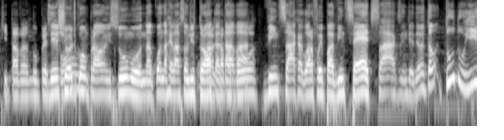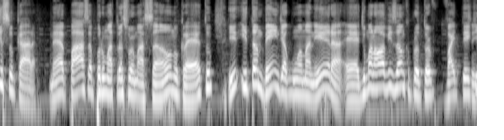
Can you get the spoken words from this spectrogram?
que tava num preço Deixou bom. de comprar um insumo na, quando a relação de troca tava, tava 20 sacos, agora foi para 27 sacos, entendeu? Então, tudo isso, cara, né, passa por uma transformação no crédito e, e também, de alguma maneira, é, de uma nova visão que o produtor vai ter Sim. que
